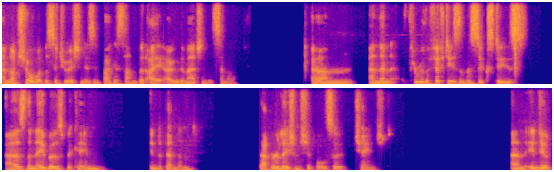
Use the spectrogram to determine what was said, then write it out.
am not sure what the situation is in Pakistan, but I, I would imagine it's similar. Um, and then through the 50s and the 60s, as the neighbors became independent, that relationship also changed. And India,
